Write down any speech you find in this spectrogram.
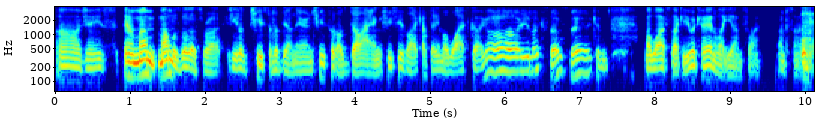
Oh, jeez. And mum, mum was with us, right? She she used to live down there, and she thought I was dying. She said, like, updating my wife, going, "Oh, you look so sick," and my wife's like, "Are you okay?" And I'm like, "Yeah, I'm fine. I'm fine."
